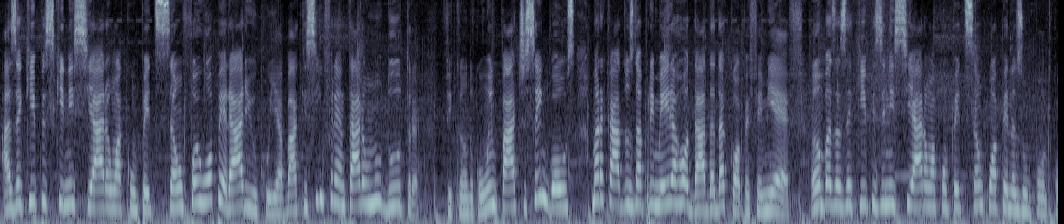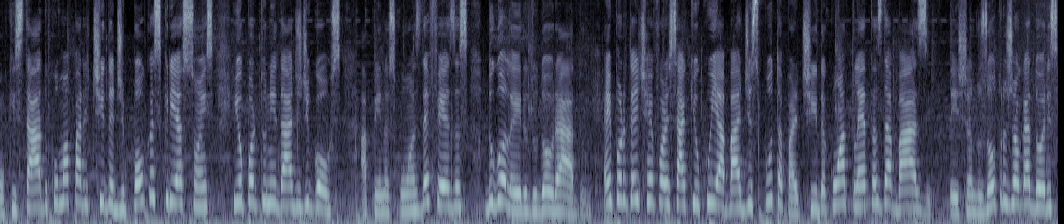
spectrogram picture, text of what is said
As equipes que iniciaram a competição foi o Operário e o Cuiabá que se enfrentaram no Dutra ficando com um empate sem gols marcados na primeira rodada da Copa FMF. Ambas as equipes iniciaram a competição com apenas um ponto conquistado, com uma partida de poucas criações e oportunidade de gols, apenas com as defesas do goleiro do Dourado. É importante reforçar que o Cuiabá disputa a partida com atletas da base, deixando os outros jogadores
